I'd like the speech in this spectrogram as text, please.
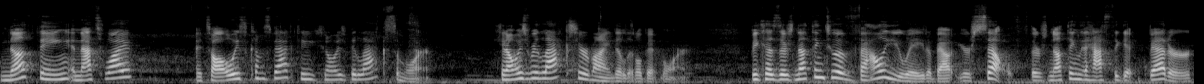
Nothing, and that's why it always comes back to you can always relax some more. You can always relax your mind a little bit more because there's nothing to evaluate about yourself. There's nothing that has to get better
